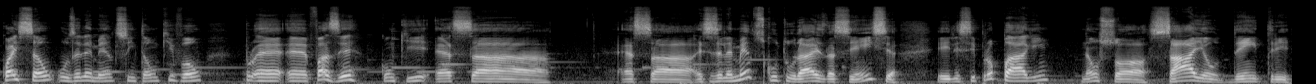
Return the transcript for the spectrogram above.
quais são os elementos então que vão é, é, fazer com que essa, essa, esses elementos culturais da ciência eles se propaguem, não só saiam dentre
